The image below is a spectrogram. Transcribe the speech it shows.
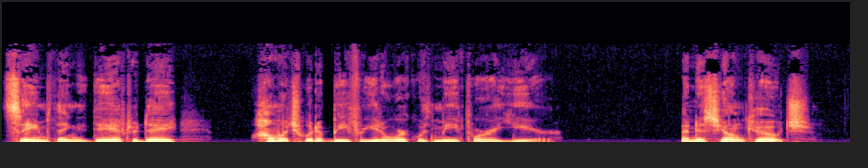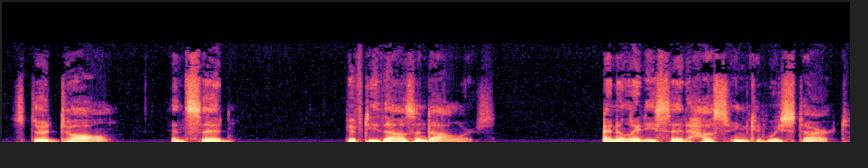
same thing day after day. How much would it be for you to work with me for a year? And this young coach stood tall and said, $50,000. And the lady said, How soon can we start?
